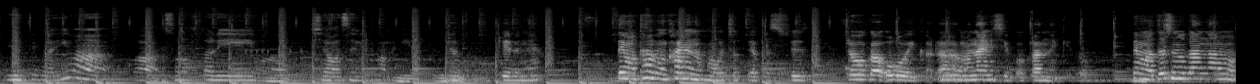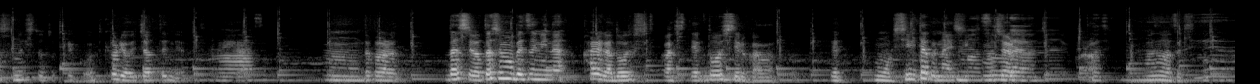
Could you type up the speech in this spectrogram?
いやてか今はその二人は幸せにファミリーやってるやこってるねでも多分彼の方がちょっとやっぱ出張が多いから、うん。まあ、何してるか分かんないけどでも私の旦那はもうその人と結構距離置いちゃってんだよねうんだからだし私も別にな彼がどうしかしてどうしてるかなってもう知りたくないし、まあ気持ち悪くなっちゃってるから、わざわざ聞くね。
